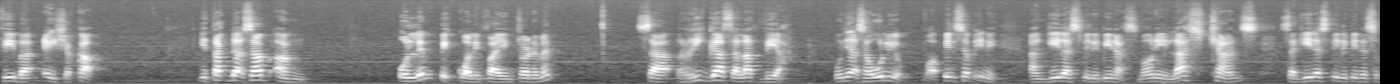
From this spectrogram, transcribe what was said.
FIBA Asia Cup. Gitakda sab ang Olympic qualifying tournament sa Riga sa Latvia. Unya sa Hulyo, moapil sab ini ang Gilas Pilipinas. Mao ni last chance sa Gilas Pilipinas sa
